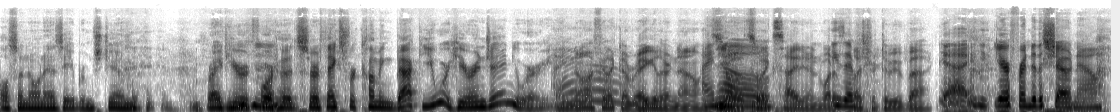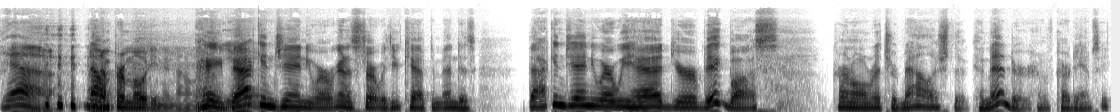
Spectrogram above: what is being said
also known as Abrams Gym, right here at Fort Hood. Sir, thanks for coming back. You were here in January. I know. I feel like a regular now. I So, know. so excited and what He's a a- pleasure to be back. Yeah, you're a friend of the show now. Yeah. and I'm promoting it now. Hey, back in January, we're going to start with you, Captain Mendez. Back in January, we had your big boss, Colonel Richard Malish, the commander of CRDAMC,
